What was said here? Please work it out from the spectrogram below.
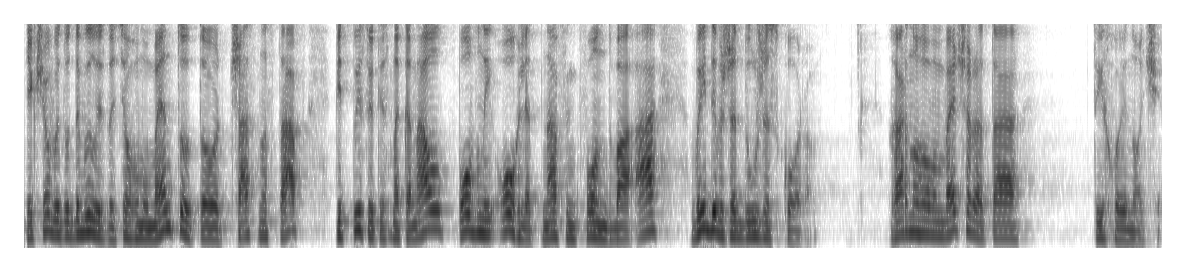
якщо ви додивились до цього моменту, то час настав. Підписуйтесь на канал, повний огляд на ThinkPhone 2A вийде вже дуже скоро. Гарного вам вечора та тихої ночі.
